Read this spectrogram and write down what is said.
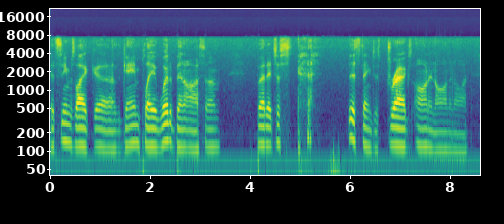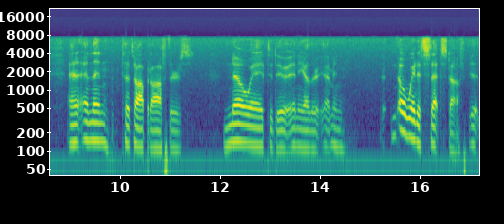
It seems like uh, the gameplay would have been awesome, but it just this thing just drags on and on and on. And and then to top it off, there's no way to do any other. I mean, no way to set stuff. It,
